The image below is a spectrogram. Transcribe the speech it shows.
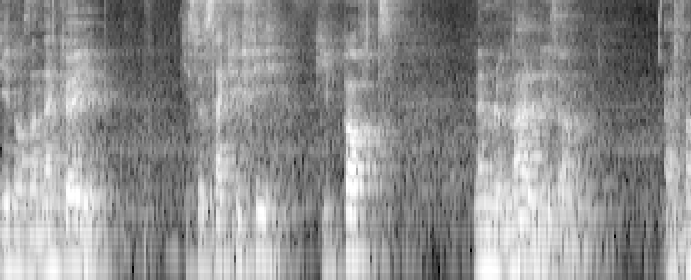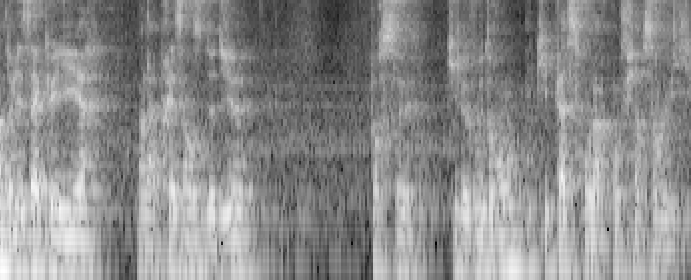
est dans un accueil, qui se sacrifie, qui porte même le mal des hommes, afin de les accueillir dans la présence de Dieu pour ceux qui le voudront et qui placeront leur confiance en lui.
